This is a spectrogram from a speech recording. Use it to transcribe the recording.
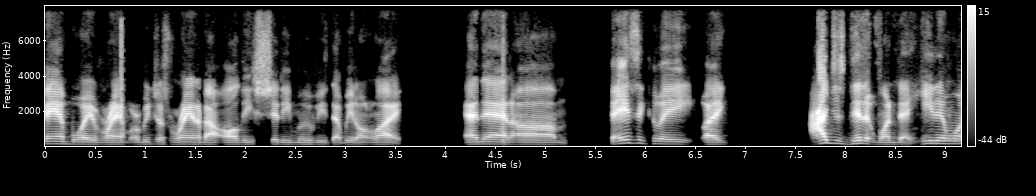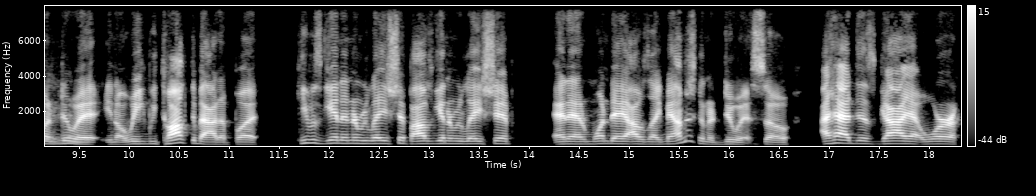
Fanboy Rant where we just ran about all these shitty movies that we don't like. And then um basically like I just did it one day. He didn't want to do it. You know, we we talked about it, but he was getting in a relationship, I was getting a relationship, and then one day I was like, man, I'm just going to do it. So I had this guy at work.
